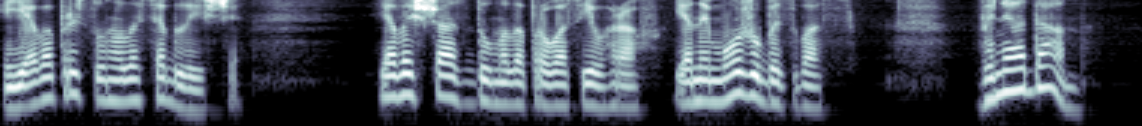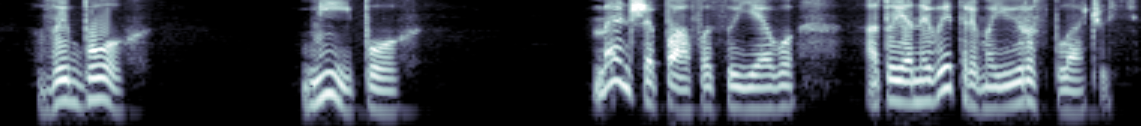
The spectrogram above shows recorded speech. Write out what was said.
Єва присунулася ближче. Я весь час думала про вас, Євграф. Я не можу без вас. Ви не Адам, ви Бог, мій Бог. Менше пафосу, Єво, а то я не витримаю і розплачусь.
